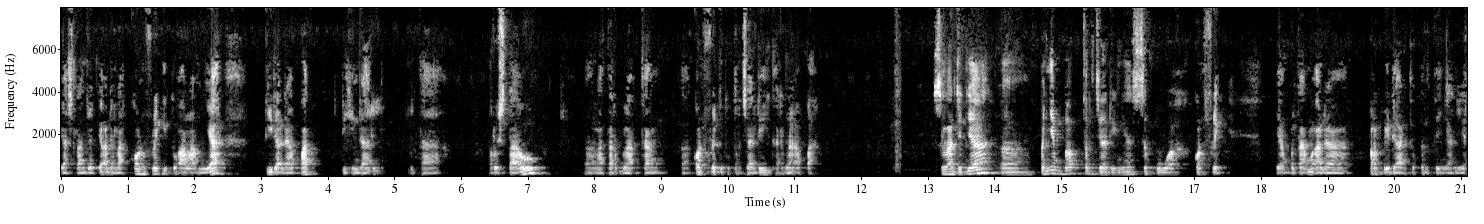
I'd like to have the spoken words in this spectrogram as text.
Ya, selanjutnya adalah konflik itu alamiah tidak dapat dihindari. Kita harus tahu uh, latar belakang uh, konflik itu terjadi karena apa. Selanjutnya, uh, penyebab terjadinya sebuah konflik. Yang pertama ada perbedaan kepentingan ya,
